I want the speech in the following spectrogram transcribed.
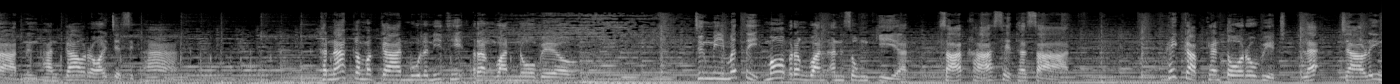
ราช 1975 คณะกรรมการมูลนิธิรางวัลโนเบล จึงมีมติมอบรางวัลอันทรงเกียรติ สาขาเศรษฐศาสตร์ ให้กับแคนโตโรวิชและจาริง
